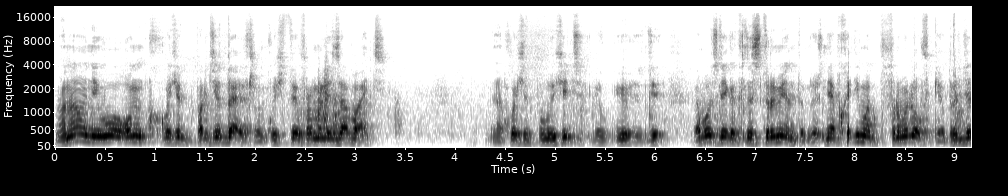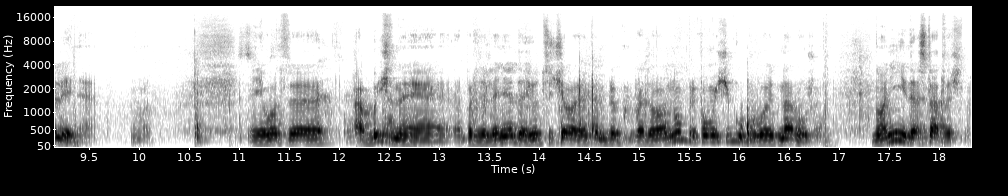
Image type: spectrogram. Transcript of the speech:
но она у него, он хочет пройти дальше, он хочет ее формализовать. Э, хочет получить, работать с ней как с инструментом, то есть необходимо формулировки, определения. Вот. И вот э, обычные определения даются человеком, ну, при помощи губ выводит наружу. Но они недостаточно.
